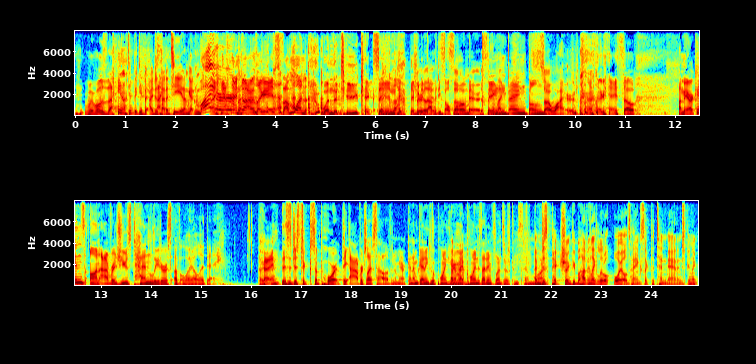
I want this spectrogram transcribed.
what was that? tippy tippy, I just had a tea and I'm getting wired. I know. I was like, it's someone when the tea kicks in. Like, Truly, it's so embarrassing. Bing, like, bang, bong. so wired. okay, so Americans on average use 10 liters of oil a day. Okay. Okay. This is just to support the average lifestyle of an American. I'm getting to a point here. My point is that influencers consume more. I'm just picturing people having like little oil tanks, like the Tin Man, and just being like.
